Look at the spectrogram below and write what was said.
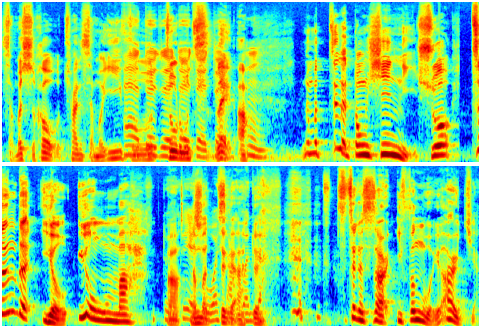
什么时候穿什么衣服，哎对对诸如此类啊。嗯，那么这个东西，你说真的有用吗？啊，那么这个啊，对这个事儿一分为二讲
